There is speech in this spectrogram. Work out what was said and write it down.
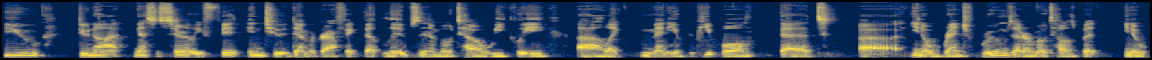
You do not necessarily fit into the demographic that lives in a motel weekly, uh, like many of the people that uh, you know rent rooms at our motels. But you know,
